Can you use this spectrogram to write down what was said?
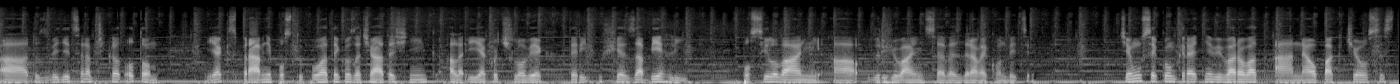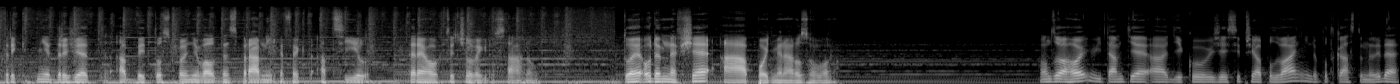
a dozvědět se například o tom, jak správně postupovat jako začátečník, ale i jako člověk, který už je zaběhlý posilování a udržování se ve zdravé kondici. Čemu se konkrétně vyvarovat a naopak čeho se striktně držet, aby to splňoval ten správný efekt a cíl, kterého chce člověk dosáhnout. To je ode mne vše a pojďme na rozhovor. Honzo, ahoj, vítám tě a děkuji, že jsi přijal pozvání do podcastu My lidé.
